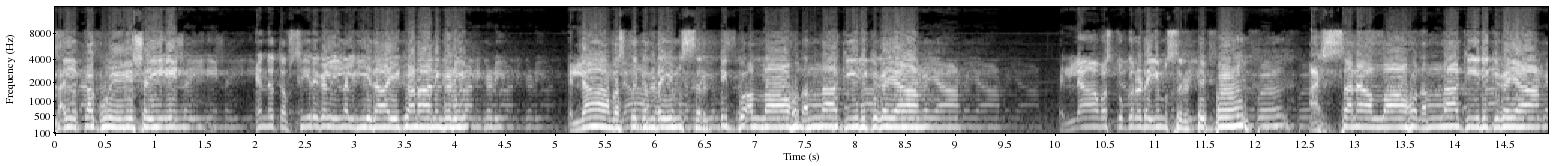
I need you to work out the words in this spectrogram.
ഖൽഖ കുല്ലി ഷൈഇൻ എന്ന് തഫ്സീറുകളിൽ നൽകിയതായി കാണാൻ കഴിയും എല്ലാ വസ്തുക്കളുടെയും സൃഷ്ടിപ്പ് അള്ളാഹു നന്നാക്കിയിരിക്കുകയാണ്. എല്ലാ വസ്തുക്കളുടെയും സൃഷ്ടിപ്പ് അഹ്സന അള്ളാഹു നന്നാക്കിയിരിക്കുകയാണ്.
